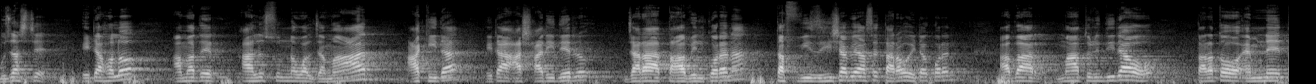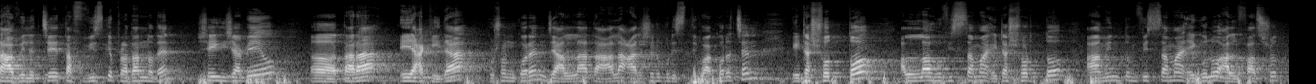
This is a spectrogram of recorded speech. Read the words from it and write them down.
বুঝে আসছে? এটা হলো আমাদের আহলুসুন্নাওয়াল জামার আকিদা। এটা আশারিদের যারা তাবিল করে না, তাফবিজ হিসাবে আছে তারাও এটা করেন। আবার মাতুরিদিরাও তারা তো এমনি তাবিলের চেয়ে তাফবিজকে প্রাধান্য দেন, সেই হিসাবেও তারা এই আকিদা পোষণ করেন যে আল্লাহ তাআলা আরশের উপর ইস্তিফা করেছেন। এটা সত্য, আল্লাহ ফিসামা এটা সত্য আমিন তুম ফিসামা এগুলো আলফাজ সত্য,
